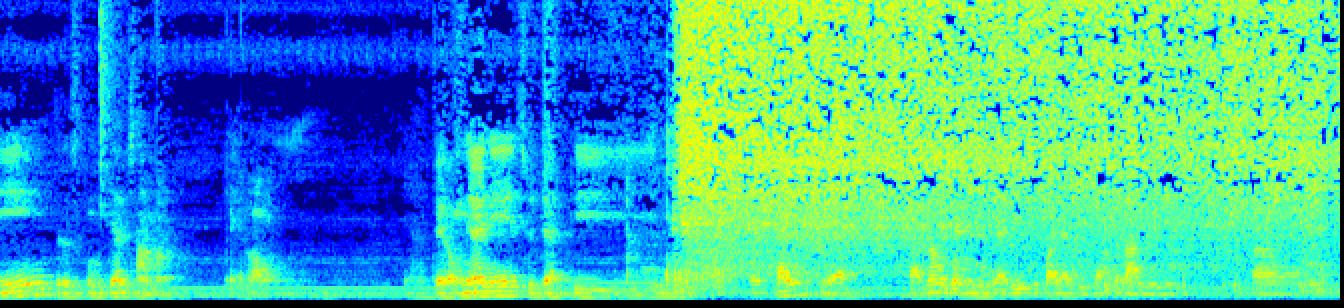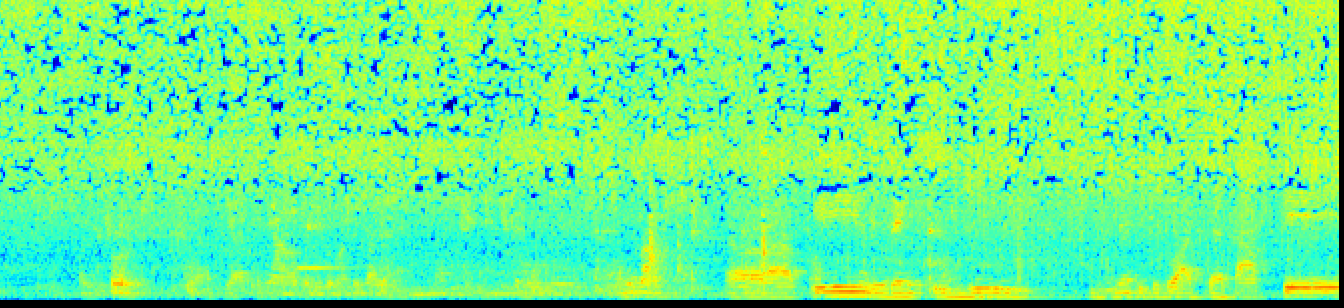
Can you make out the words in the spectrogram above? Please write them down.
ini terus kemudian sama terong. Ya, terongnya ini sudah di selesai ya karena untuk menghindari supaya tidak terlalu uh, ya biar sinyal begitu maksud saya. Ini lah uh, lagi goreng bumbu. Bumbunya di situ ada cabai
